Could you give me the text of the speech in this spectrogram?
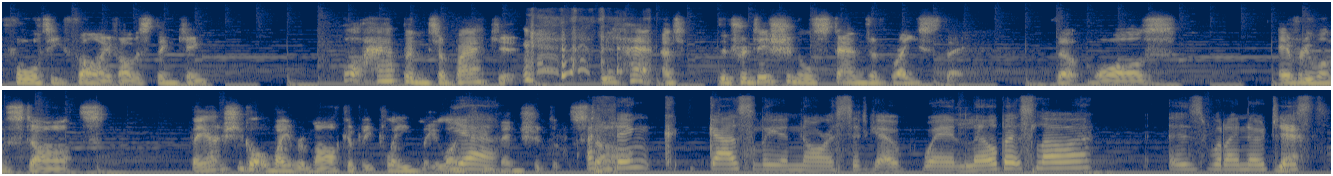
45, I was thinking, what happened to Baku? we had the traditional standard race thing that was everyone starts. They actually got away remarkably cleanly, like Yeah. you mentioned at the start. I think Gasly and Norris did get away a little bit slower, is what I noticed.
